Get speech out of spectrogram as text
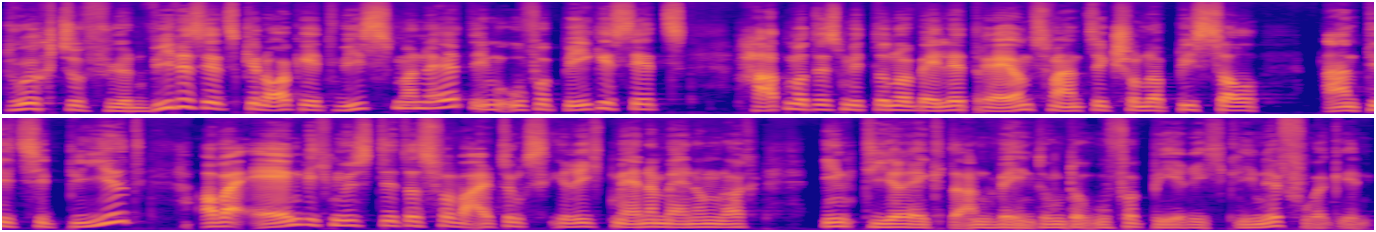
durchzuführen. Wie das jetzt genau geht, wissen wir nicht. Im UVP-Gesetz hat man das mit der Novelle 23 schon ein bisschen antizipiert, aber eigentlich müsste das Verwaltungsgericht meiner Meinung nach in direkter Anwendung der UVP-Richtlinie vorgehen.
